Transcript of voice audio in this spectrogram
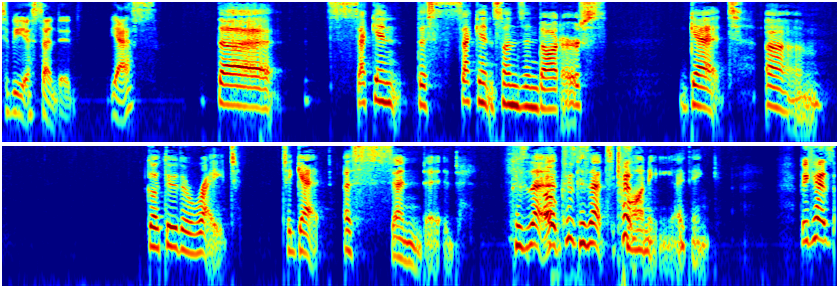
to be ascended. Yes. The second the second sons and daughters get um go through the rite to get ascended because that because oh, that's Tawny, I think. Because,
